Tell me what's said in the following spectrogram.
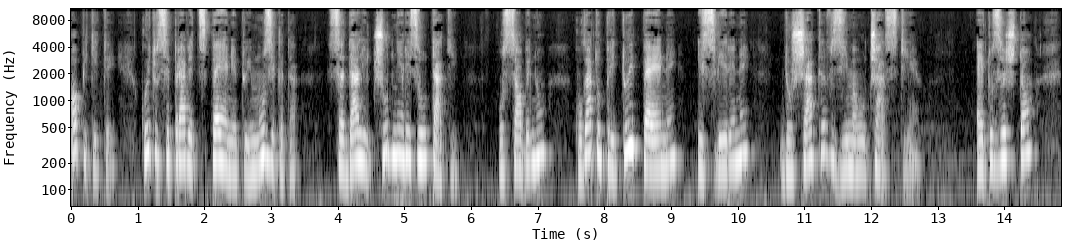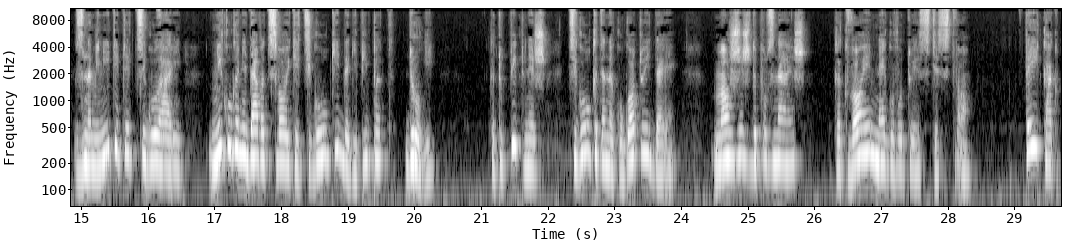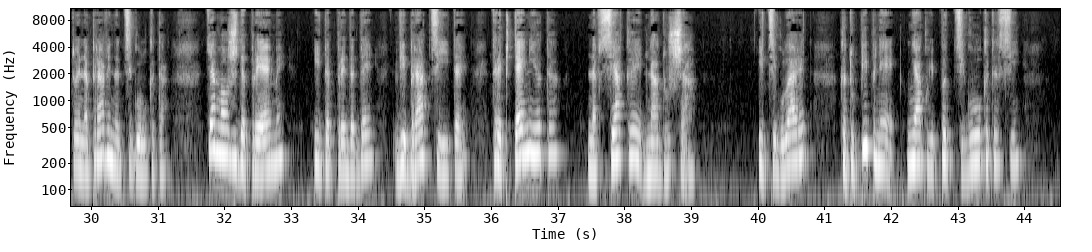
Опитите, които се правят с пеенето и музиката, са дали чудни резултати, особено когато при той пеене и свирене душата взима участие. Ето защо знаменитите цигулари никога не дават своите цигулки да ги пипат други. Като пипнеш цигулката на когото и да е, можеш да познаеш какво е неговото естество. Тъй, както е направена цигулката, тя може да приеме и да предаде вибрациите, трептенията на всяка една душа. И цигуларят, като пипне някой път цигулката си,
